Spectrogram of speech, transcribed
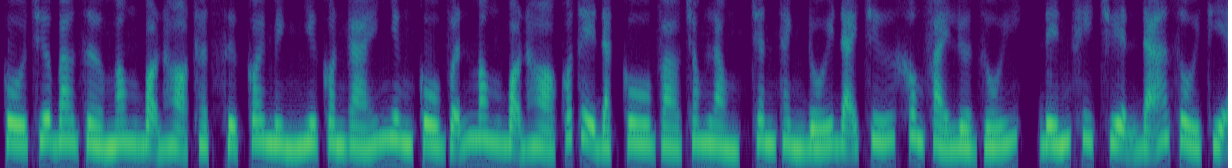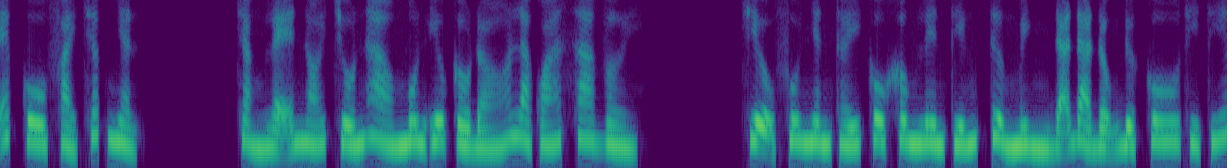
Cô chưa bao giờ mong bọn họ thật sự coi mình như con gái nhưng cô vẫn mong bọn họ có thể đặt cô vào trong lòng, chân thành đối đãi chứ không phải lừa dối, đến khi chuyện đã rồi thì ép cô phải chấp nhận. Chẳng lẽ nói trốn hào môn yêu cầu đó là quá xa vời. Triệu phu nhân thấy cô không lên tiếng tưởng mình đã đả động được cô thì tiếp.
